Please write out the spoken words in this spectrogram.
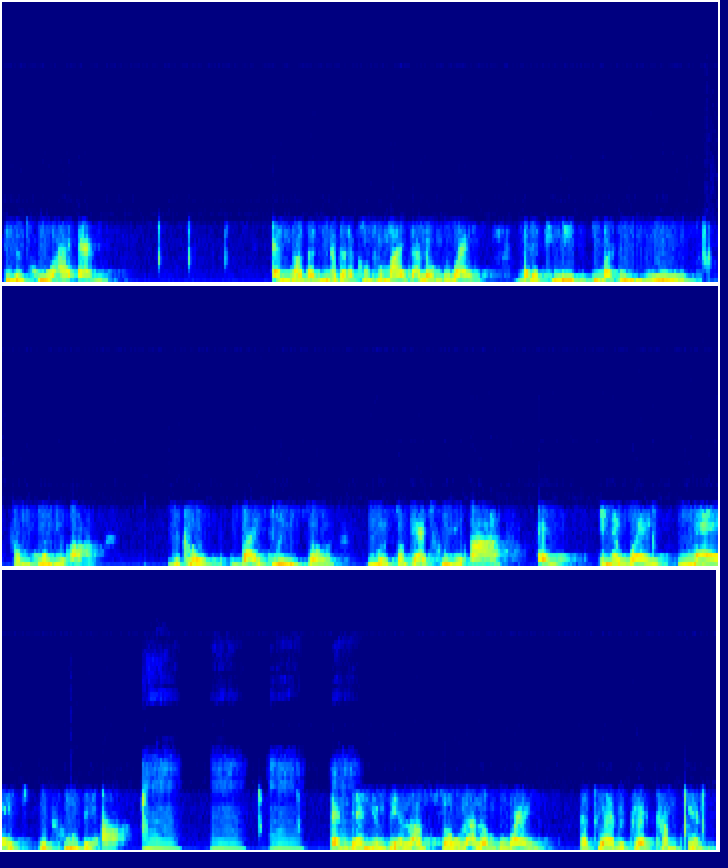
this is who I am. And not that you're not going to compromise along the way, but at least you mustn't move from who you are. Because by doing so, you will forget who you are and in a way merge with who they are. Mm, mm, mm, and mm. then you'll be a lost soul along the way. That's where regret comes in.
